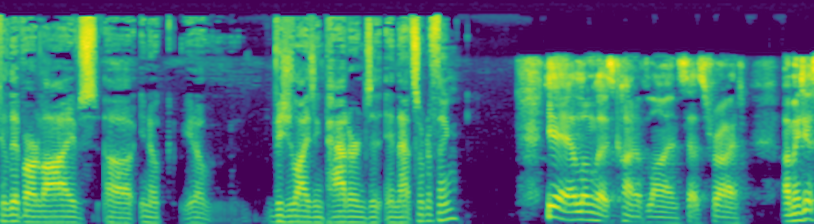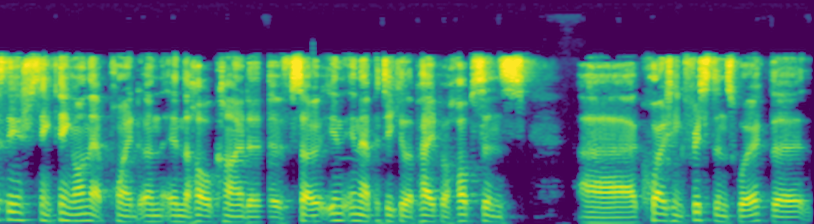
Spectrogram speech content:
to live our lives uh, you know you know visualizing patterns and that sort of thing yeah along those kind of lines that's right I mean, just the interesting thing on that point and in, in the whole kind of so in, in that particular paper, Hobson's uh, quoting Friston's work the,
